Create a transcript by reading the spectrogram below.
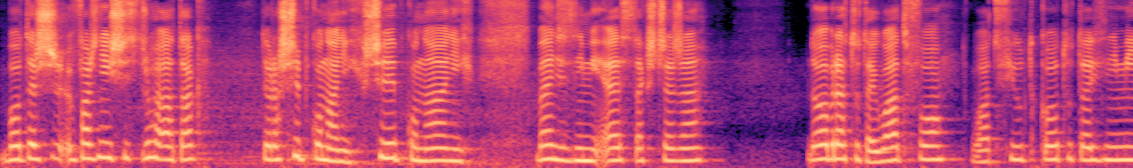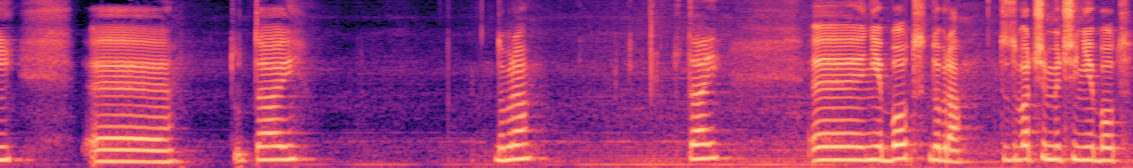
bo też ważniejszy jest trochę atak. Dobra, szybko na nich, szybko na nich. Będzie z nimi S, tak szczerze. Dobra, tutaj łatwo, łatwiutko tutaj z nimi. E, tutaj. Dobra. Tutaj. E, nie bot, dobra. To zobaczymy, czy nie bot.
